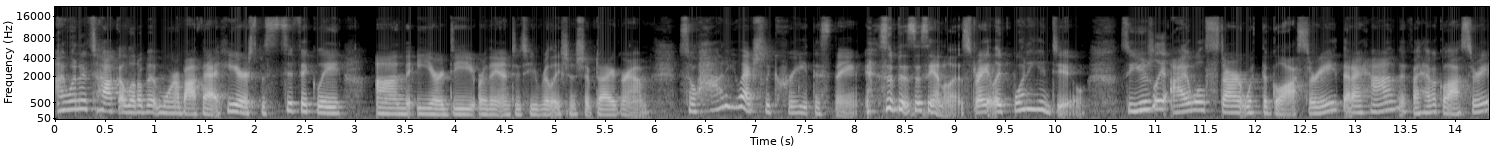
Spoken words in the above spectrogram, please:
I want to talk a little bit more about that here, specifically on the ERD or the entity relationship diagram. So, how do you actually create this thing as a business analyst, right? Like, what do you do? So, usually I will start with the glossary that I have. If I have a glossary,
